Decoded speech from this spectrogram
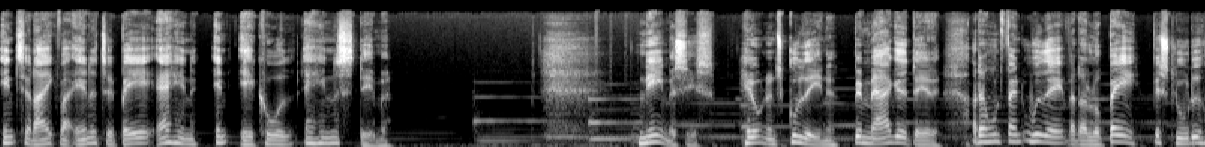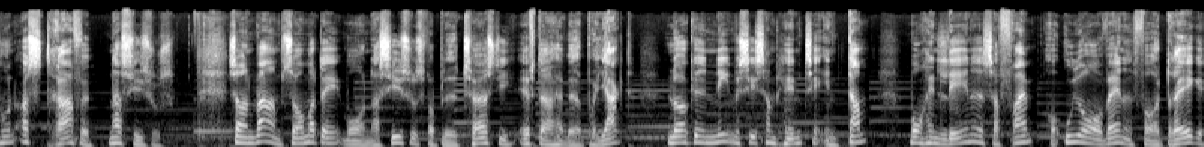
indtil der ikke var andet tilbage af hende end ekkoet af hendes stemme. Nemesis, hævnens gudinde, bemærkede dette, og da hun fandt ud af, hvad der lå bag, besluttede hun at straffe Narcissus. Så en varm sommerdag, hvor Narcissus var blevet tørstig efter at have været på jagt, lokkede Nemesis ham hen til en dam, hvor han lænede sig frem og ud over vandet for at drikke,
